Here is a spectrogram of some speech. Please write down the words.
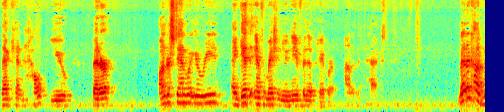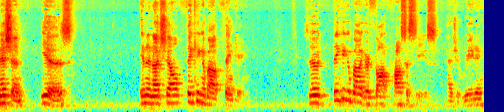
that can help you better understand what you read and get the information you need for the paper out of the text. Metacognition is, in a nutshell, thinking about thinking. So, thinking about your thought processes as you're reading,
